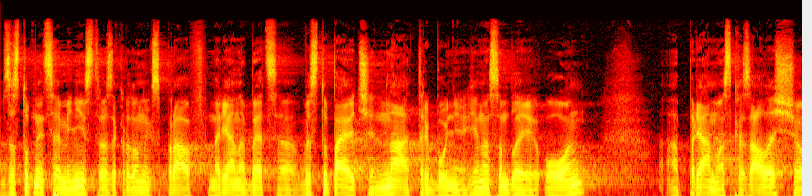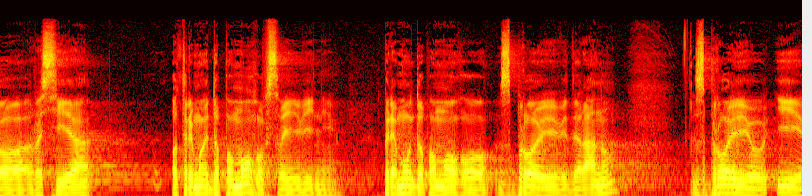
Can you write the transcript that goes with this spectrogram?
заступниця міністра закордонних справ Мар'яна Беца, виступаючи на трибуні Генасамблеї ООН, прямо сказала, що Росія отримує допомогу в своїй війні, пряму допомогу зброєю від Ірану, зброєю і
